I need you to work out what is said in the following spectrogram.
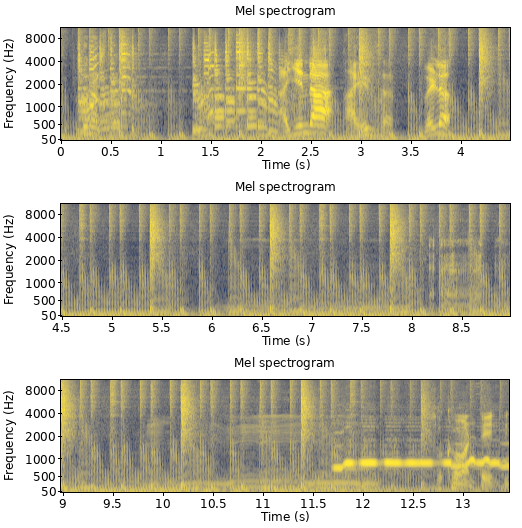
తిప్పుతున్నాను సార్. అయ్యిందా? ఆ, అయింది సార్. వెళ్ళు. సుఖం అంటే ఇది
